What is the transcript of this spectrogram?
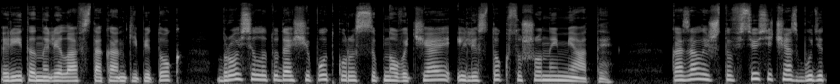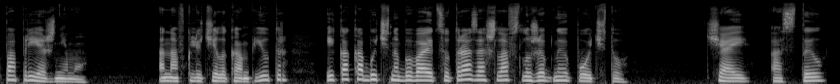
Рита налила в стакан кипяток, бросила туда щепотку рассыпного чая и листок сушеной мяты. Казалось, что все сейчас будет по-прежнему. Она включила компьютер и, как обычно бывает с утра, зашла в служебную почту. Чай остыл.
